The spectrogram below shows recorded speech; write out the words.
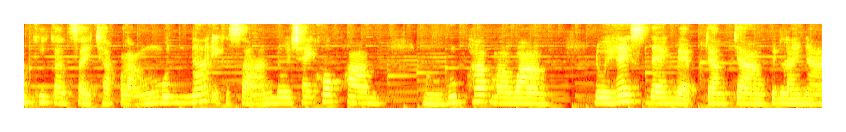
ำคือการใส่ฉากหลังบนหน้าเอกสารโดยใช้ข้อความหรือรูปภาพมาวาง โดยให้แสดงแบบจางๆเป็นลายน้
